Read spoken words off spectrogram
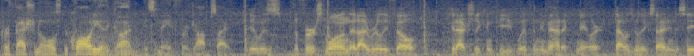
professionals. The quality of the gun is made for a job site. It was the first one that I really felt could actually compete with a pneumatic nailer. That was really exciting to see.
